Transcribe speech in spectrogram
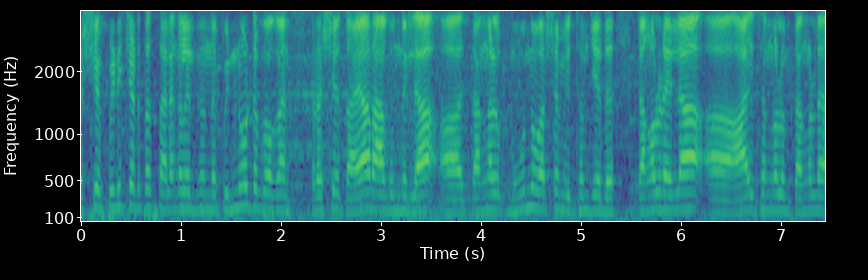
റഷ്യ പിടിച്ചെടുത്ത സ്ഥലങ്ങളിൽ നിന്ന് പിന്നോട്ട് പോകാൻ റഷ്യ തയ്യാറാകുന്നില്ല. തങ്ങൾ മൂന്ന് വർഷം യുദ്ധം ചെയ്ത് തങ്ങളുടെ എല്ലാ ആയുധങ്ങളും തങ്ങളുടെ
